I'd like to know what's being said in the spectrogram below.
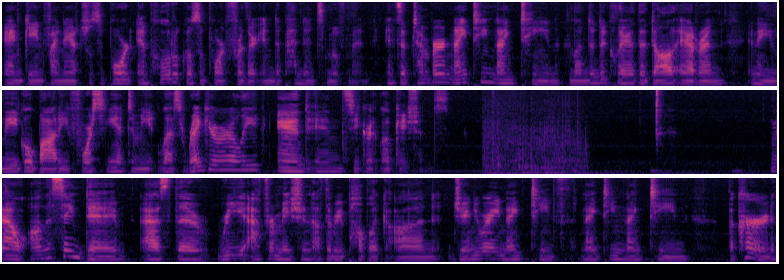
and gain financial support and political support for their independence movement. In September 1919, London declared the Dáil Éireann an illegal body, forcing it to meet less regularly and in secret locations. Now, on the same day as the reaffirmation of the Republic on January 19th, 1919, occurred,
